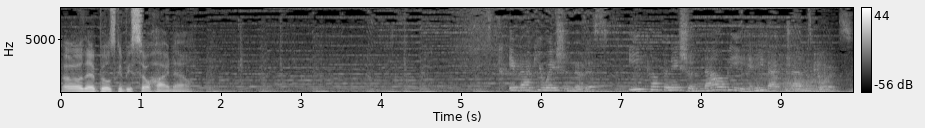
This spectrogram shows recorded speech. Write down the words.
oh, their bill's gonna be so high now. Evacuation notice. E Company should now be in evac transports.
